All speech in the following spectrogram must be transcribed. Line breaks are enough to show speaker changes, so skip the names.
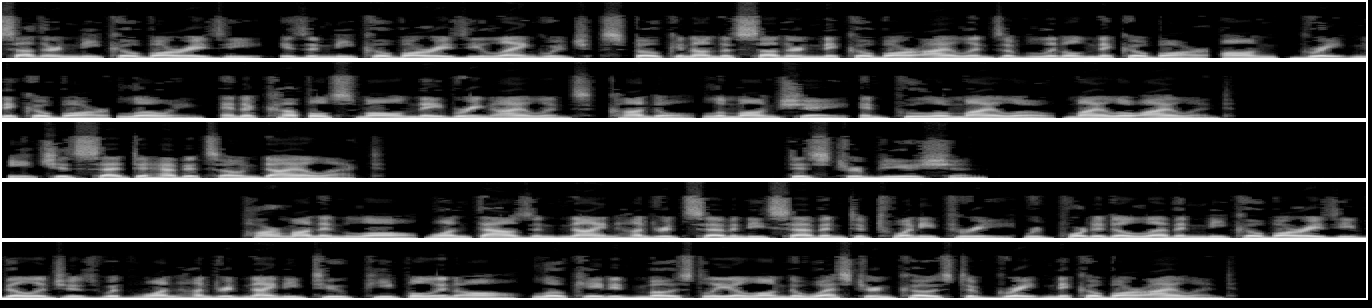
Southern Nicobarese, is a Nicobarese language, spoken on the southern Nicobar Islands of Little Nicobar, Ong, Great Nicobar, Loing, and a couple small neighboring islands, Condal, Lamangche, and Pulo Milo, Milo Island. Each is said to have its own dialect. Distribution Parmanand Lal 1977-23 reported 11 Nicobarese villages with 192 people in all, located mostly along the western coast of Great Nicobar Island.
